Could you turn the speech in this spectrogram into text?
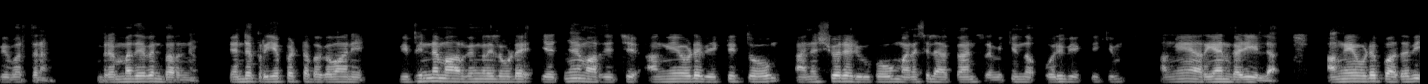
വിവർത്തനം. ബ്രഹ്മദേവൻ പറഞ്ഞു എന്റെ പ്രിയപ്പെട്ട ഭഗവാനെ വിഭിന്ന മാർഗങ്ങളിലൂടെ യജ്ഞമാർജിച്ച് അങ്ങയുടെ വ്യക്തിത്വവും അനശ്വര രൂപവും മനസ്സിലാക്കാൻ ശ്രമിക്കുന്ന ഒരു വ്യക്തിക്കും അങ്ങയെ അറിയാൻ കഴിയില്ല. അങ്ങയുടെ പദവി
